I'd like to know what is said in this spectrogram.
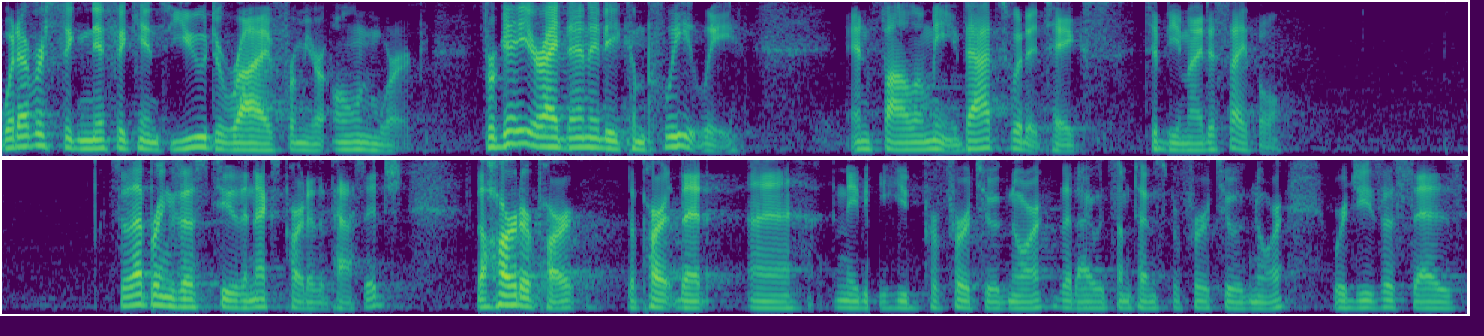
whatever significance you derive from your own work. Forget your identity completely and follow me. That's what it takes to be my disciple. So that brings us to the next part of the passage, the harder part, the part that uh, maybe you'd prefer to ignore, that I would sometimes prefer to ignore, where Jesus says,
